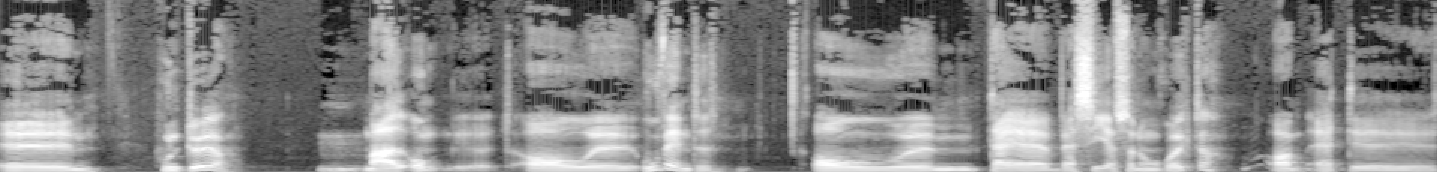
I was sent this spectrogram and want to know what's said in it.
øh, hun dør mm. meget ung øh, og øh, uventet. Og øh, der verserer så nogle rygter om, at øh,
